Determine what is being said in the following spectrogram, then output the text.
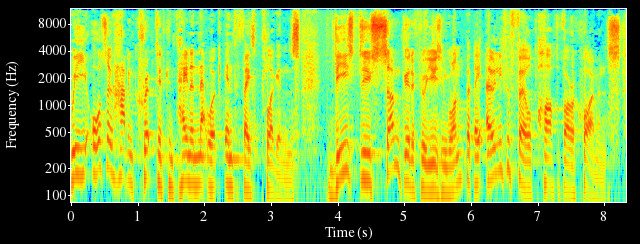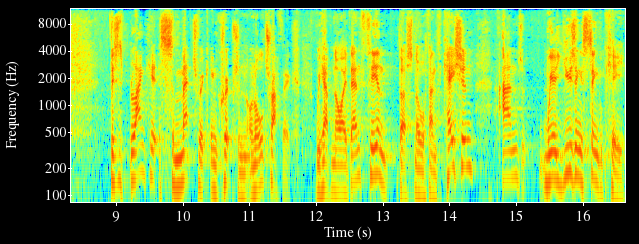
we also have encrypted container network interface plugins. These do some good if you're using one, but they only fulfill part of our requirements. This is blanket symmetric encryption on all traffic. We have no identity and thus no authentication, and we're using a single key.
